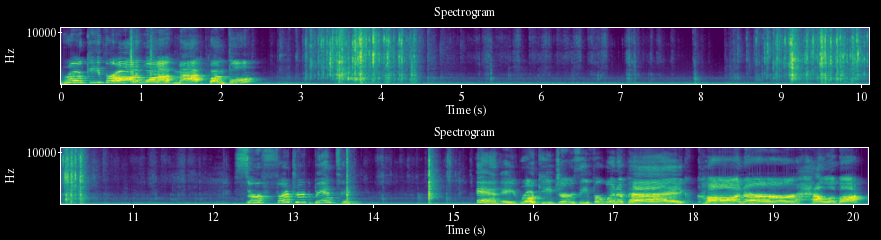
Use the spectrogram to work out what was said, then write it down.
Rookie for Ottawa Matt Puempel. Sir Frederick Banting. And a rookie jersey for Winnipeg, Connor Hellebuyck.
